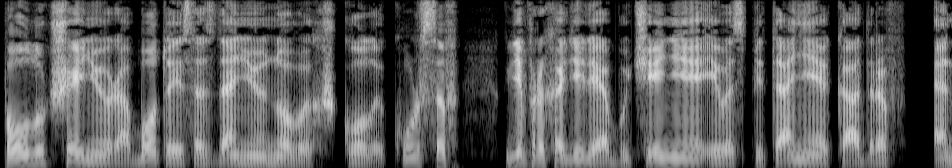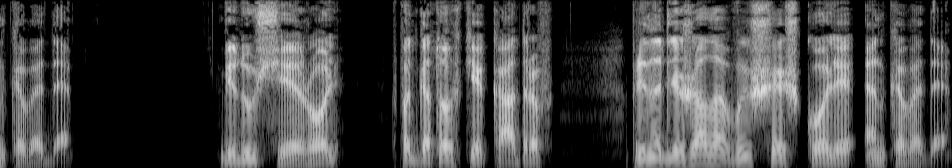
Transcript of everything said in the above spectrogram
по улучшению работы и созданию новых школ и курсов, где проходили обучение и воспитание кадров НКВД. Ведущая роль в подготовке кадров принадлежала высшей школе НКВД.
